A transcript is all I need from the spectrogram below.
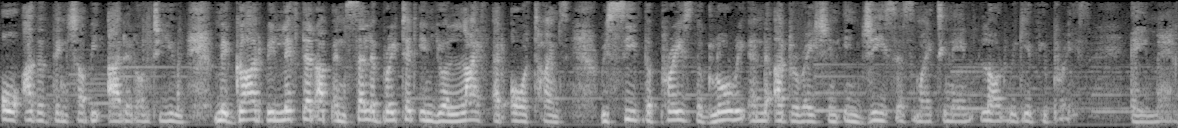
all other things shall be added unto you. May God be lifted up and celebrated in your life at all times. Receive the praise, the glory, and the adoration in Jesus' mighty name. Lord, we give you praise. Amen.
